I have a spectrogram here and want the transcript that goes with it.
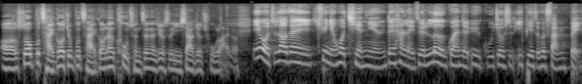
呃，说不采购就不采购，那库存真的就是一下就出来了。因为我知道，在去年或前年，对汉磊最乐观的预估就是 EPS 会翻倍，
